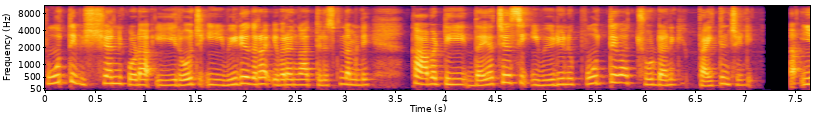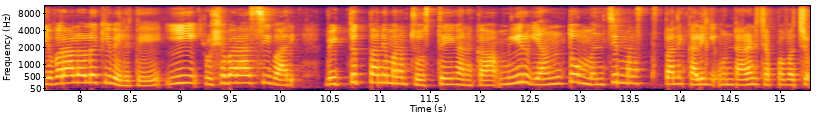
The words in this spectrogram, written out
పూర్తి విషయాన్ని కూడా ఈరోజు ఈ వీడియో ద్వారా వివరంగా తెలుసుకుందామండి. కాబట్టి దయచేసి ఈ వీడియోని పూర్తిగా చూడడానికి ప్రయత్నించండి. వివరాలలోకి వెళితే ఈ వృషభరాశి వారి వ్యక్తిత్వాన్ని మనం చూస్తే గనక మీరు ఎంతో మంచి మనస్తత్వాన్ని కలిగి ఉంటారని చెప్పవచ్చు.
